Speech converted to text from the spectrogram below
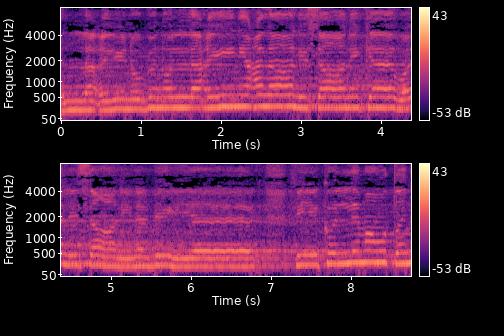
اللعين ابن اللعين على لسانك ولسان نبيك. في كل موطن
